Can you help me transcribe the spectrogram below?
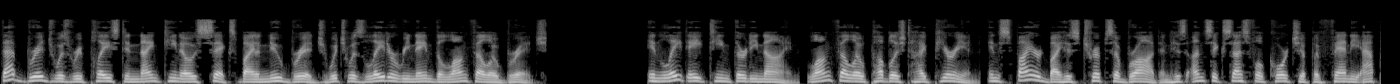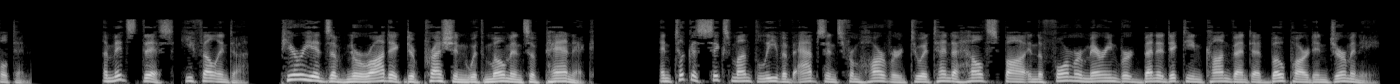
That bridge was replaced in 1906 by a new bridge which was later renamed the Longfellow Bridge. In late 1839, Longfellow published Hyperion, inspired by his trips abroad and his unsuccessful courtship of Fanny Appleton. Amidst this, he fell into "...periods of neurotic depression with moments of panic." and took a six-month leave of absence from Harvard to attend a health spa in the former Marienburg Benedictine convent at Boppard in Germany.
